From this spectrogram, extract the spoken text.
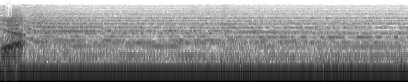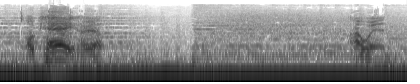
Yeah. Okay, hurry up. I win.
